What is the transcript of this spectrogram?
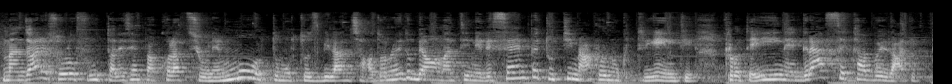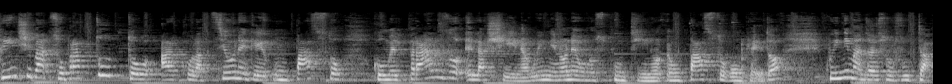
Mangiare solo frutta, ad esempio a colazione, è molto molto sbilanciato. Noi dobbiamo mantenere sempre tutti i macronutrienti, proteine, grassi e carboidrati, soprattutto a colazione che è un pasto come il pranzo e la cena, quindi non è uno spuntino, è un pasto completo. Quindi mangiare solo frutta.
